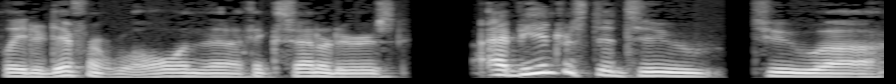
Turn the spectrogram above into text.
played a different role. And then I think senators, I'd be interested to to uh,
